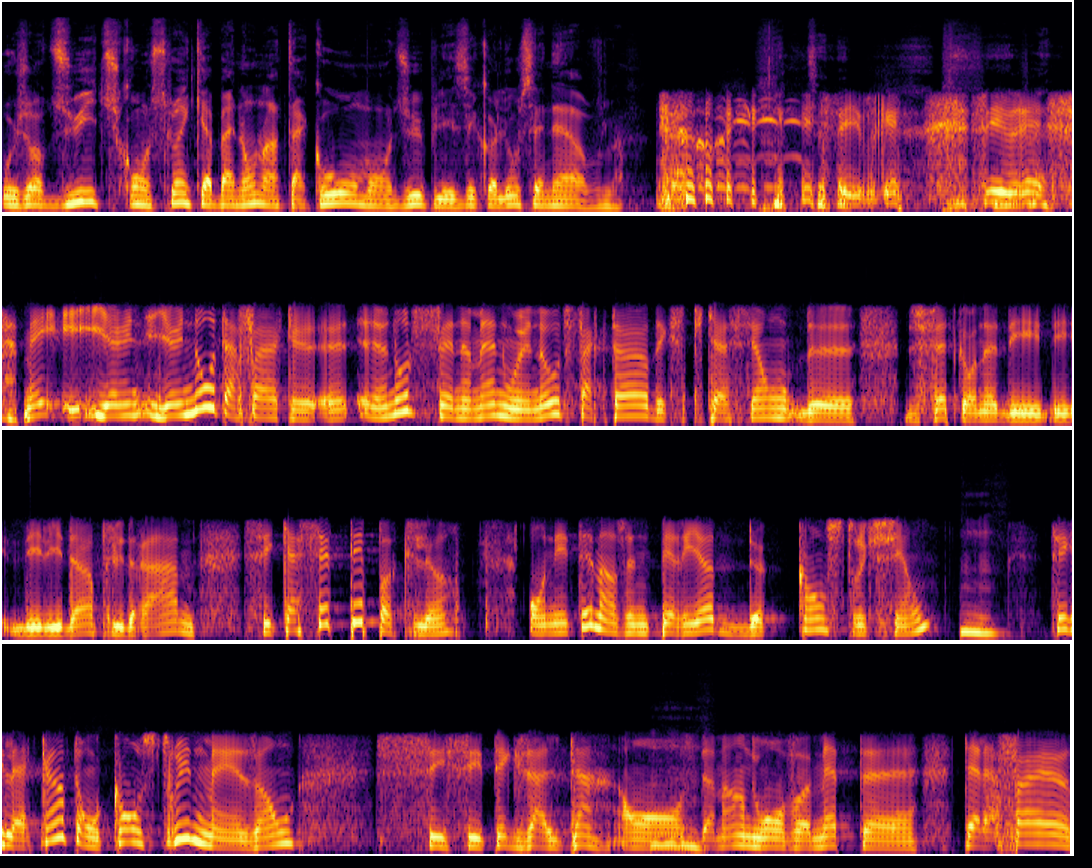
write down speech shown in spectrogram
Aujourd'hui, tu construis un cabanon dans ta cour, mon Dieu, puis les écolos s'énervent. c'est vrai, c'est vrai. Mais il y, a une, il y a une autre affaire, que, euh, un autre phénomène ou un autre facteur d'explication de, du fait qu'on a des, des, des leaders plus drames, c'est qu'à cette époque-là, on était dans une période de construction. Sais, là, quand on construit une maison, c'est, exaltant. On se demande où on va mettre euh, telle affaire,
